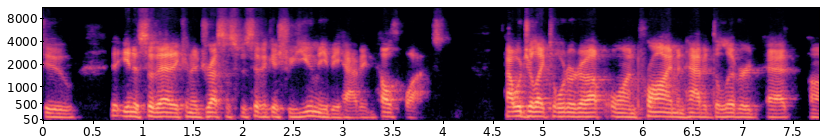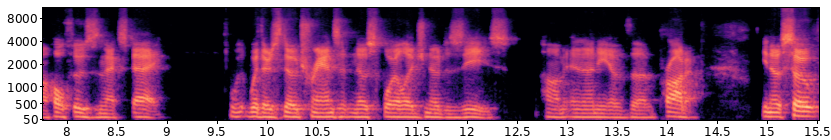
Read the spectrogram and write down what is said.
to you know so that it can address a specific issue you may be having health wise how would you like to order it up on prime and have it delivered at uh, whole foods the next day where there's no transit no spoilage no disease um, in any of the product you know so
